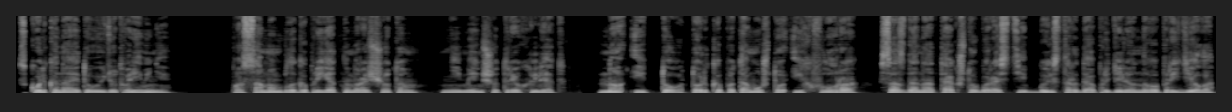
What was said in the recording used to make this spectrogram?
Сколько на это уйдет времени? По самым благоприятным расчетам, не меньше трех лет. Но и то только потому, что их флора создана так, чтобы расти быстро до определенного предела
